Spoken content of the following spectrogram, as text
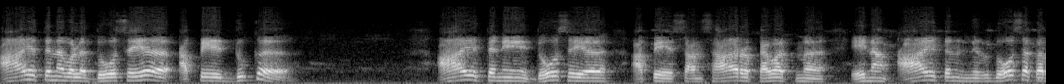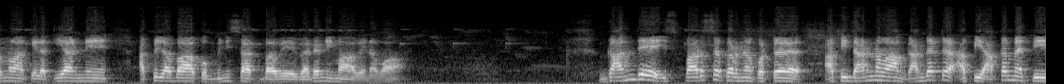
ආයතනවල දෝෂය අපේ දුක. ආයතනයේ දෝෂය අපේ සංසාර පැවැත්ම. එහෙනම් ආයතන නිර්දෝෂ කරනවා කියලා කියන්නේ අපි ලබාපු මිනිසත් භවයේ වැඩ නිමා වෙනවා. ගන්ධය ස්පර්ශ කරනකොට අපි දන්නවා ගඳට අපි අකමැති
